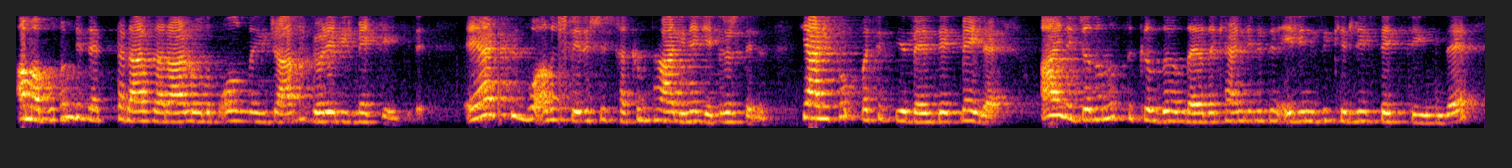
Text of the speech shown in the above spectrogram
Ama bunun bize ne kadar zararlı olup olmayacağını görebilmekle ilgili. Eğer siz bu alışverişi takıntı haline getirirseniz, yani çok basit bir benzetmeyle aynı canınız sıkıldığında ya da kendinizin elinizi kirli hissettiğinde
